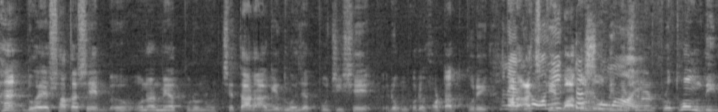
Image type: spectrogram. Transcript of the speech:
হ্যাঁ দু হাজার সাতাশে ওনার মেয়াদ পূরণ হচ্ছে। তার আগে দু হাজার পঁচিশে এরকম করে হঠাৎ করে মানে আর আজকে বাদল অধিবেশনের প্রথম দিন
